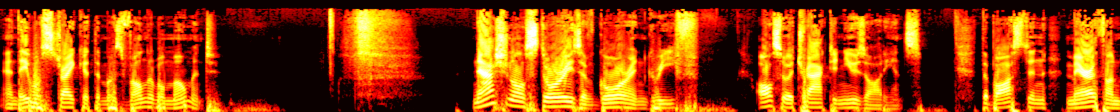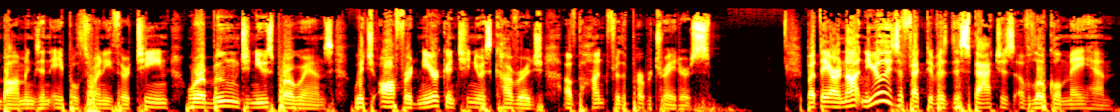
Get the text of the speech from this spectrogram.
And they will strike at the most vulnerable moment. National stories of gore and grief also attract a news audience. The Boston Marathon bombings in April 2013 were a boon to news programs, which offered near continuous coverage of the hunt for the perpetrators but they are not nearly as effective as dispatches of local mayhem.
